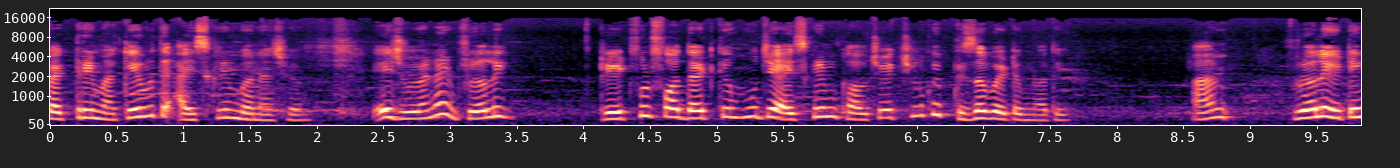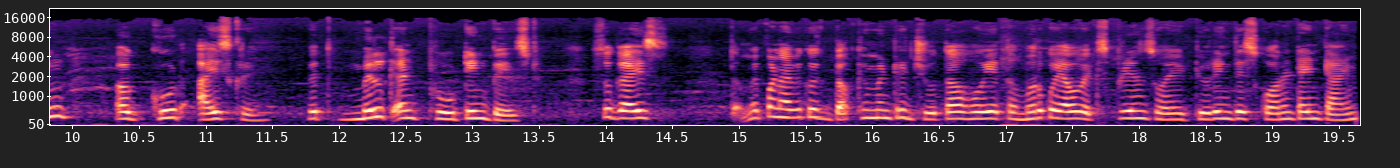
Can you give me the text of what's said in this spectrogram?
ફેક્ટરીમાં કેવી રીતે આઈસ્ક્રીમ બને છે, એ જોયું ને રિયલી ગ્રેટફુલ ફોર દેટ કે હું જે આઈસ્ક્રીમ ખાઉં છું એકચ્યુઅલી કોઈ પ્રિઝર્વેટિવ નથી. I am really eating a good ice cream with milk and protein based so guys તમે પણ આવી કોઈક ડોક્યુમેન્ટરી જોતા હોય તમારો કોઈ આવો એક્સપિરિયન્સ હોય during this quarantine time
